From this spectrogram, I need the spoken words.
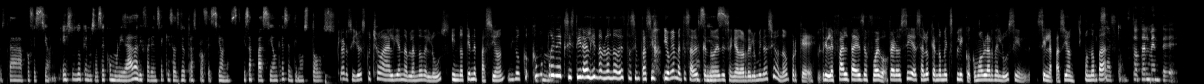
esta profesión. Eso es lo que nos hace comunidad, a diferencia quizás de otras profesiones, esa pasión que sentimos todos. Claro, si yo escucho a alguien hablando de luz y no tiene pasión, digo, ¿cómo uh -huh. puede existir alguien hablando de esto sin pasión? Y obviamente sabes Así que no es. es diseñador de iluminación, ¿no? Porque le falta ese fuego, pero sí es algo que no me explico, cómo hablar de luz sin, sin la pasión, ¿o no, Paz? Exacto. Totalmente,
